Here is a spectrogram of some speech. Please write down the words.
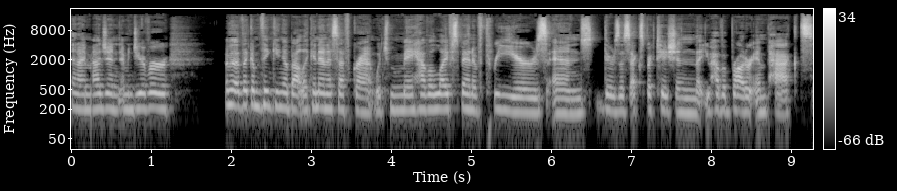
and i imagine i mean do you ever I mean, like I'm thinking about like an NSF grant, which may have a lifespan of three years, and there's this expectation that you have a broader impacts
